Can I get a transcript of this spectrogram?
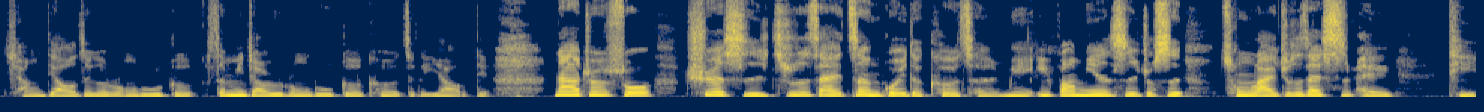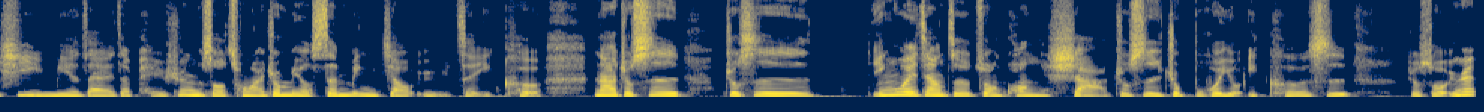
强调这个融入各生命教育融入各课这个要点。那就是说，确实就是在正规的课程里面，一方面是就是从来就是在师培体系里面，在在培训的时候，从来就没有生命教育这一课，那就是就是。因为这样子的状况下，就是就不会有一科是，就说，因为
